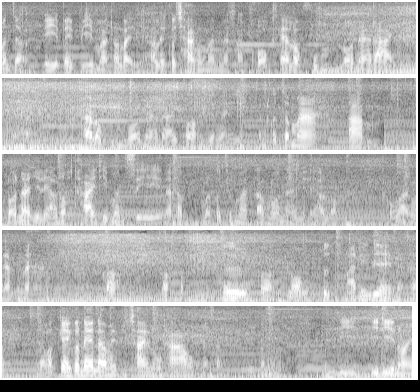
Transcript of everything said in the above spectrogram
มันจะเป๋ไปเป๋มาเท่าไหร่อะไรก็ช่างมันนะครับขอแค่เราคุมล้อหน้าได้นะครับถ้าเราคุมล้อหน้าได้ก็ยังไงมันก็จะมาตามล้อหน้าอยู่แล้วเนาะท้ายที่มันเซนะครับมันก็จะมาตามล้อหน้าอยู่แล้วเนาะเขาว่างั้นนะก็ก็เออก็ลองฝึกมาเรื่อยๆนะครับ แต่ว่าแกก็แนะนำให้ไปใช้รองเท้านะครับ ที่มันดีดีๆหน่อย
